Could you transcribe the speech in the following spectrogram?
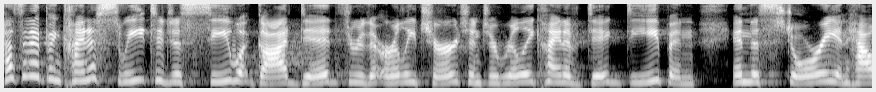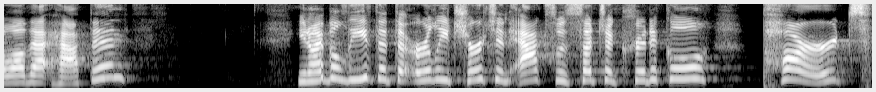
Hasn't it been kind of sweet to just see what God did through the early church and to really kind of dig deep and in the story and how all that happened? You know, I believe that the early church in Acts was such a critical part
